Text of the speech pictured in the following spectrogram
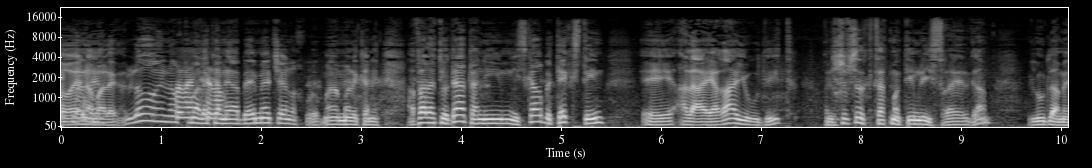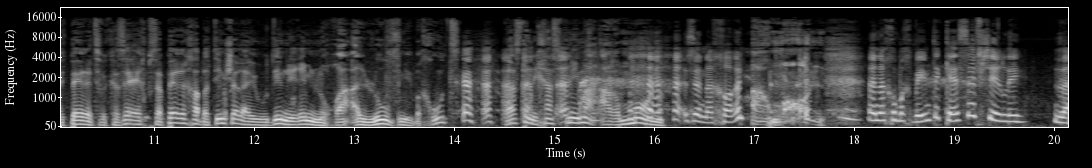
לא, אין לה מה מהמם. לקנא, לא, אין לך מה. לקנא, באמת שאין לך מה מה לקנא. אבל את יודעת, אני נזכר בטקסטים אה, על העיירה היהודית, אני חושב שזה קצת מתאים לישראל גם, י"ל פרץ וכזה, איך מספר איך הבתים של היהודים נראים נורא עלוב מבחוץ, ואז אתה נכנס פנימה, ארמון, זה נכון? ארמון. אנחנו מחביאים את הכסף, שירלי? לא.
